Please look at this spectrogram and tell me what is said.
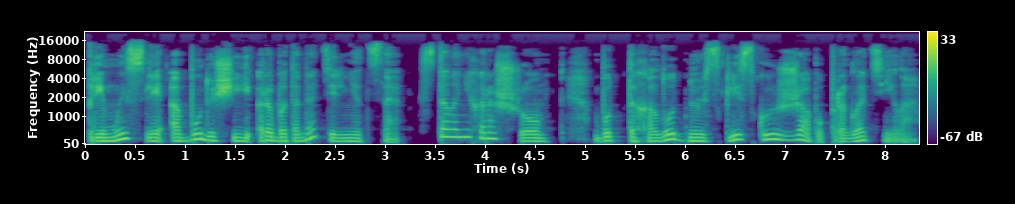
При мысли о будущей работодательнице стало нехорошо, будто холодную склизкую жабу проглотила.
